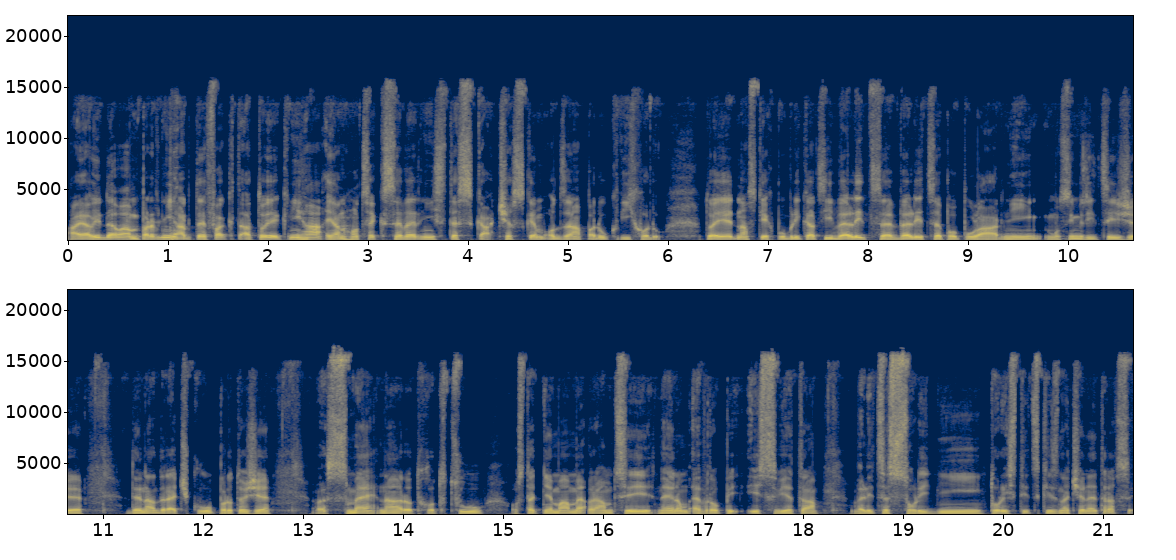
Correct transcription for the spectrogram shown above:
a já vydávám první artefakt a to je kniha Jan Hocek Severní stezka, Českem od západu k východu. To je jedna z těch publikací velice, velice populární. Musím říci, že jde na dračku, protože jsme národ chodců, ostatně máme v rámci nejenom Evropy i světa velice solidní turisticky značené trasy.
